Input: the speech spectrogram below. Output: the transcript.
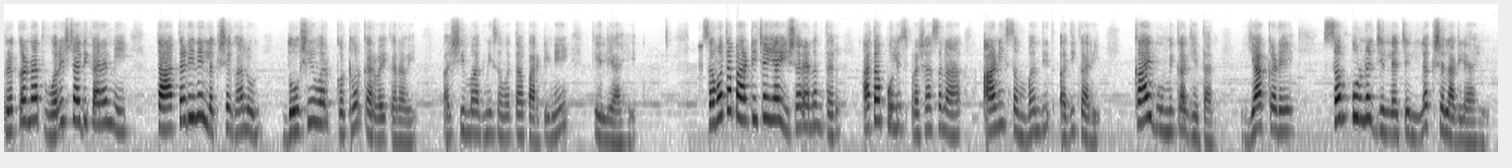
प्रकरणात वरिष्ठ अधिकाऱ्यांनी तातडीने लक्ष घालून दोषींवर कठोर कारवाई करावी अशी मागणी समता पार्टीने केली आहे. समता पार्टीच्या या इशाऱ्यानंतर आता पोलीस प्रशासना आणि संबंधित अधिकारी काय भूमिका घेतात याकडे संपूर्ण जिल्ह्याचे लक्ष लागले आहे.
